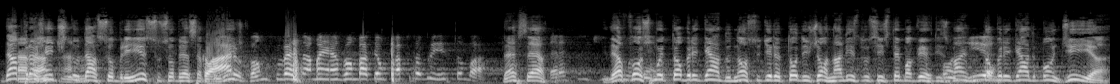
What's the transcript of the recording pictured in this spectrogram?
Dá para a gente estudar sobre isso, sobre essa claro, política? Claro, vamos conversar amanhã, vamos bater um papo sobre isso, Tombar. É certo. Delfonso, muito obrigado. Nosso diretor de jornalismo do Sistema Verdes Mais, muito obrigado, bom dia.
